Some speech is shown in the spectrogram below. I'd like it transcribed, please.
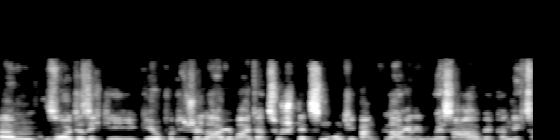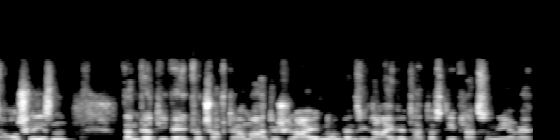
Ähm, sollte sich die geopolitische Lage weiter zuspitzen und die Bankenlage in den USA, wir können nichts ausschließen, dann wird die Weltwirtschaft dramatisch leiden. Und wenn sie leidet, hat das deflationäre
